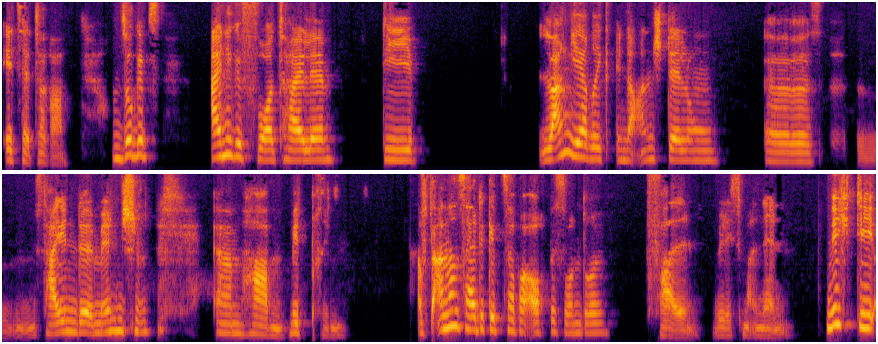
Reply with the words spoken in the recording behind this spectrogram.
etc. Und so gibt es einige Vorteile, die langjährig in der Anstellung äh, seiende Menschen ähm, haben, mitbringen. Auf der anderen Seite gibt es aber auch besondere Fallen, will ich es mal nennen. Nicht die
